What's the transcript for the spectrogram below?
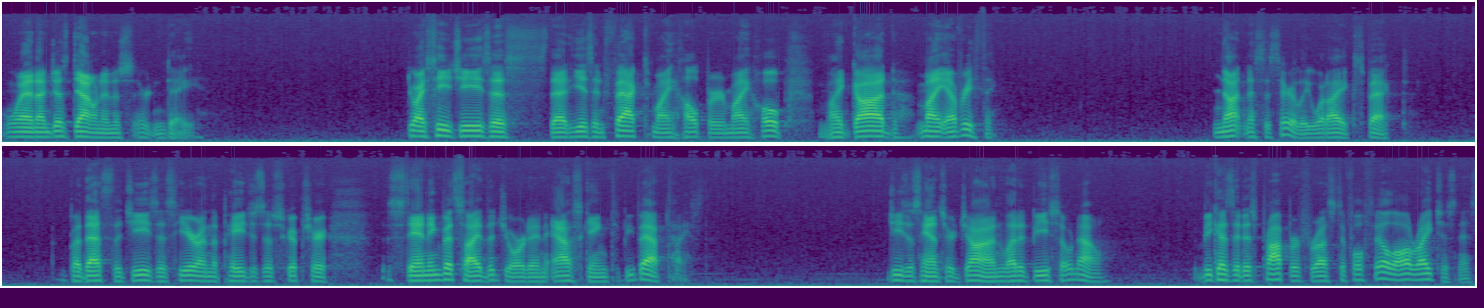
when I'm just down in a certain day? Do I see Jesus that he is in fact my helper, my hope, my God, my everything? Not necessarily what I expect. But that's the Jesus here on the pages of Scripture standing beside the Jordan asking to be baptized. Jesus answered John, Let it be so now, because it is proper for us to fulfill all righteousness.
